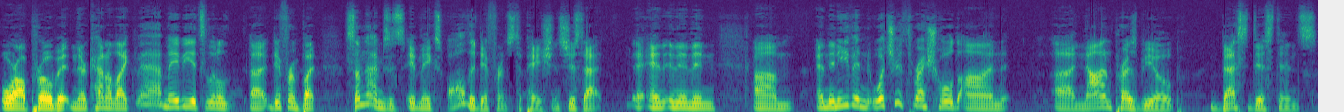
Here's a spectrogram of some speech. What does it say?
or I'll probe it and they're kind of like eh, maybe it's a little uh, different but sometimes it's, it makes all the difference to patients just that and, and then um, and then even what's your threshold on uh, non-presbyope best distance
